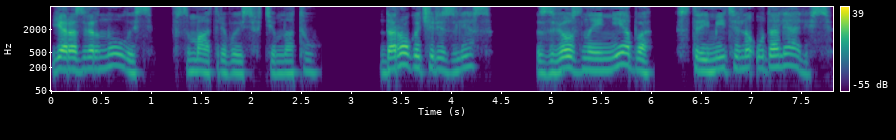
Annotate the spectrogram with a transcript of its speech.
Я развернулась, всматриваясь в темноту. Дорога через лес, звездное небо стремительно удалялись.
